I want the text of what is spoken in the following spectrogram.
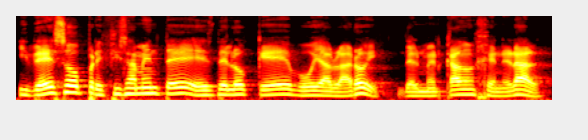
Y de eso precisamente es de lo que voy a hablar hoy, del mercado en general.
